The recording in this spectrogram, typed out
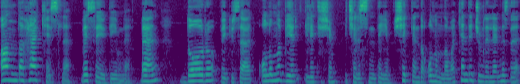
anda herkesle ve sevdiğimle ben doğru ve güzel, olumlu bir iletişim içerisindeyim şeklinde olumlama kendi cümlelerinizle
